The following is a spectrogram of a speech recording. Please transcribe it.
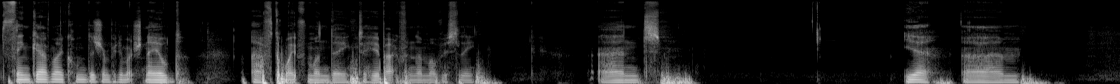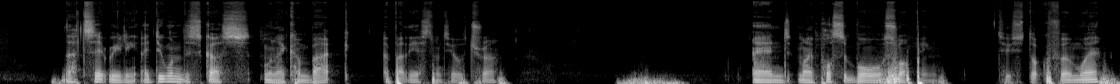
think I have my competition pretty much nailed. I have to wait for Monday to hear back from them, obviously. And yeah, um, that's it really. I do want to discuss when I come back about the S20 Ultra and my possible swapping to stock firmware.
